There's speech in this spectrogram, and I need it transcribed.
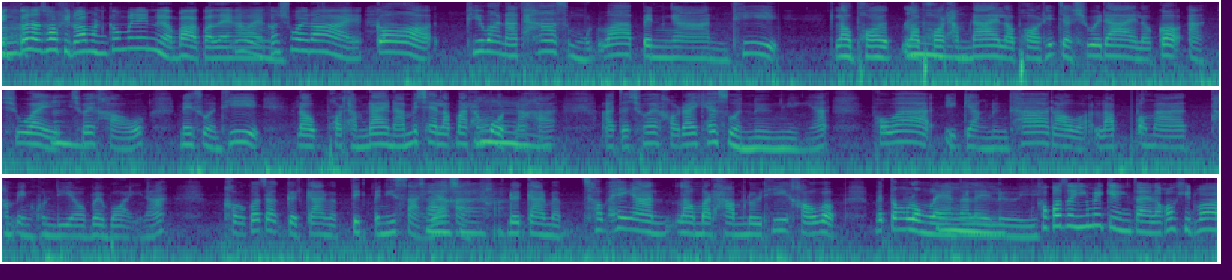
มินก็จะชอบคิดว่ามันก็ไม่ได้เหนือบากกว่าแรงอะไรอืมก็ช่วยได้ ก็ พี่ว่านะถ้าสมมติว่าเป็นงานที่เราพอเราพออืมทำได้เราพอที่จะช่วยได้แล้วก็อะช่วยอืมช่วยเขา ในส่วนที่เราพอทำได้นะ ไม่ใช่รับมาทั้งหมดอืมนะคะ อาจจะช่วยเขาได้แค่ส่วนหนึ่งอย่างเงี้ย เพราะว่าอีกอย่างหนึ่งถ้าเราอะรับเอามาทำเองคนเดียวบ่อย ๆ นะเขาก็จะเกิดการแบบติดเป็นนิสัยใช่อะค่ะใช่ค่ะ โดยการแบบชอบให้งานเรามาทำโดยที่เขาแบบไม่ต้องลงแรงอะไรเลย เขาก็จะยิ่งไม่เกรงใจแล้วก็คิดว่า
